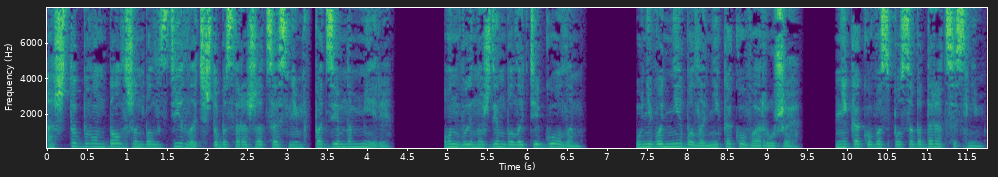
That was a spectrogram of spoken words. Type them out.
А что бы он должен был сделать, чтобы сражаться с ним в подземном мире? Он вынужден был идти голым. У него не было никакого оружия, никакого способа драться с ним.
